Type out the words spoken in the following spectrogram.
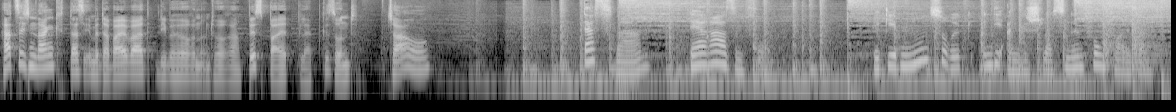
Herzlichen Dank, dass ihr mit dabei wart, liebe Hörerinnen und Hörer. Bis bald, bleibt gesund. Ciao. Das war der Rasenfunk. Wir geben nun zurück in die angeschlossenen Funkhäuser.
